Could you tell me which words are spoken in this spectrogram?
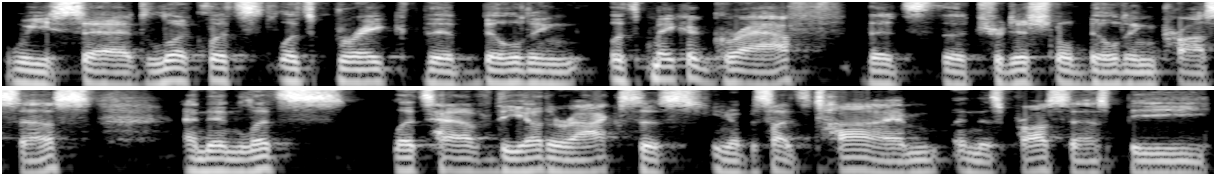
we said, look, let's let's break the building. Let's make a graph that's the traditional building process, and then let's let's have the other axis, you know, besides time in this process, be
